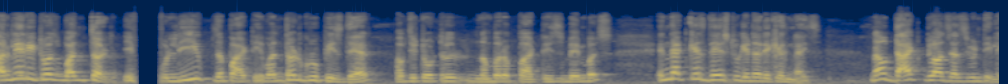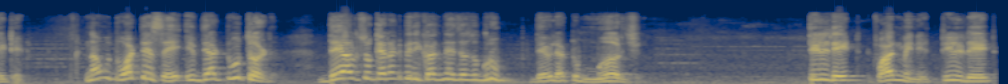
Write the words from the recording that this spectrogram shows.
earlier it was one third. If you leave the party, one third group is there of the total number of parties members. In that case, they used to get a recognized. Now that clause has been deleted. Now what they say, if they are two third, they also cannot be recognized as a group. They will have to merge. Till date, one minute, till date,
